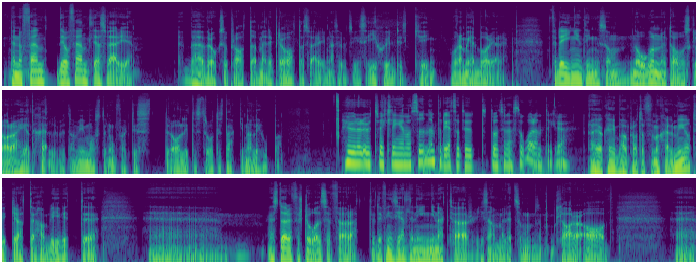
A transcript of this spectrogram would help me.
den offent det offentliga Sverige behöver också prata med det privata Sverige naturligtvis i skyddet kring våra medborgare. För det är ingenting som någon av oss klarar helt själv utan vi måste nog faktiskt dra lite strå till stacken allihopa. Hur har utvecklingen och synen på det sett ut de senaste åren tycker du? Ja, jag kan ju bara prata för mig själv men jag tycker att det har blivit eh, eh en större förståelse för att det finns egentligen ingen aktör i samhället som, som klarar av eh,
